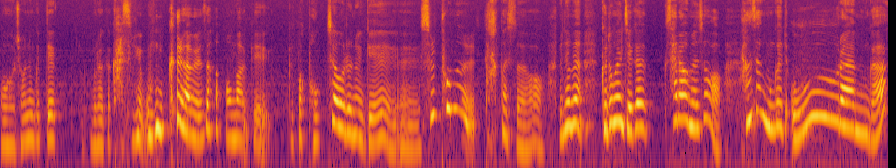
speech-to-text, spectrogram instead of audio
어, 저는 그때 뭐랄까 가슴이 뭉클하면서 그 막 벅차오르는 게 예, 슬픔을 딱 봤어요. 왜냐면 그동안 제가 살아오면서 항상 뭔가 우울함과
